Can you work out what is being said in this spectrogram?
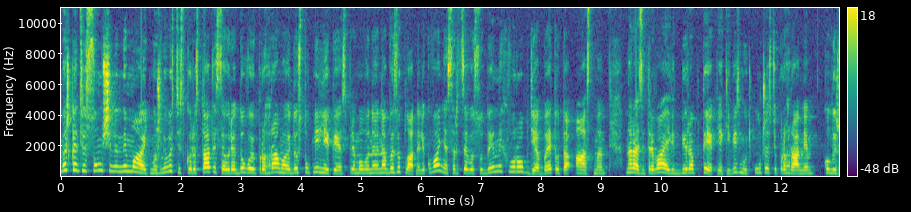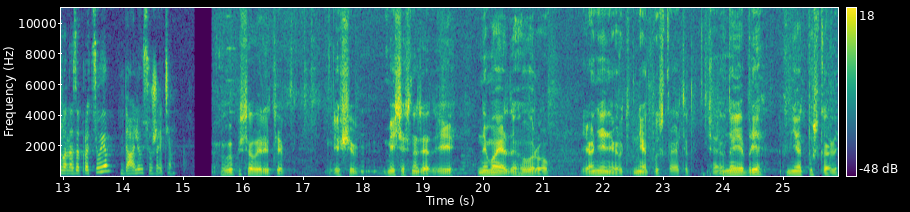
Мешканці Сумщини не мають можливості скористатися урядовою програмою Доступні ліки, спрямованою на безоплатне лікування серцево-судинних хвороб, діабету та астми. Наразі триває відбір аптек, які візьмуть участь у програмі. Коли ж вона запрацює? Далі у сюжеті. Виписали рецепт ще місяць назад, і немає договорів. І вони не, відпускають. Е, В ноябре не відпускали.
